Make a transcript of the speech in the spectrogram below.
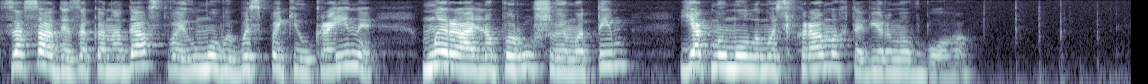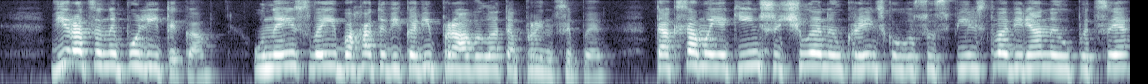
засади законодавства і умови безпеки України ми реально порушуємо тим, як ми молимось в храмах та віримо в Бога. Віра це не політика. У неї свої багатовікові правила та принципи. Так само, як і інші члени українського суспільства, віряни УПЦ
